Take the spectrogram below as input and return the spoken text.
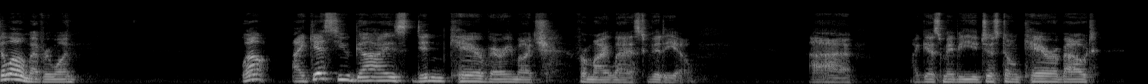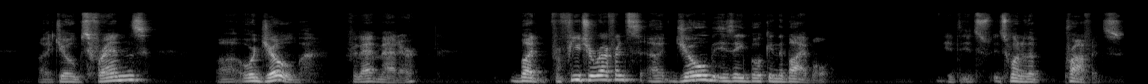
Shalom, everyone. Well, I guess you guys didn't care very much for my last video. Uh, I guess maybe you just don't care about uh, Job's friends, uh, or Job, for that matter. But for future reference, uh, Job is a book in the Bible. It, it's, it's one of the prophets,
